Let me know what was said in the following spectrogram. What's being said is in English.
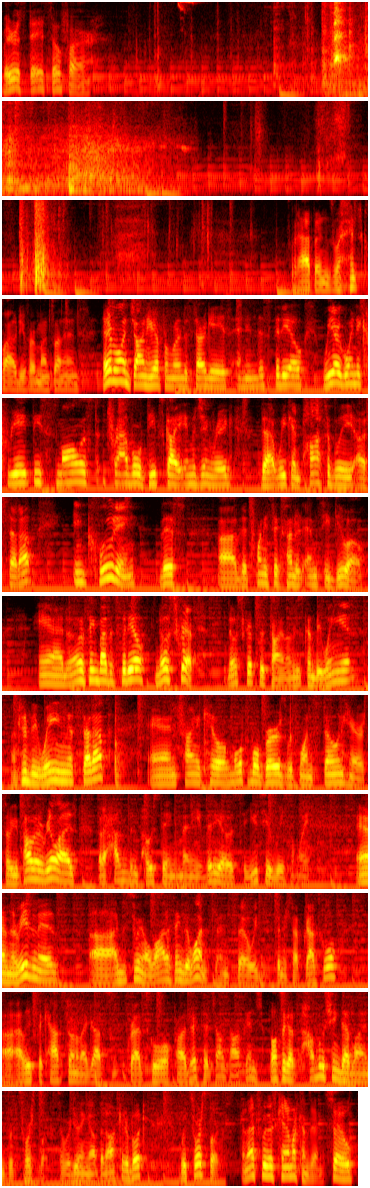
Clearest day so far. That's what happens when it's cloudy for months on end. Hey everyone, John here from Learn to Stargaze, and in this video, we are going to create the smallest travel deep sky imaging rig that we can possibly uh, set up, including this, uh, the 2600 MC Duo. And another thing about this video, no script. No script this time. I'm just gonna be winging it. I'm gonna be winging this setup and trying to kill multiple birds with one stone here. So you probably realize that I haven't been posting many videos to YouTube recently. And the reason is uh, I'm just doing a lot of things at once. And so we just finished up grad school, uh, at least the capstone of my grad, grad school project at Johns Hopkins. I've also got publishing deadlines with Sourcebooks. So we're doing a binocular book with Sourcebooks. And that's where this camera comes in. So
